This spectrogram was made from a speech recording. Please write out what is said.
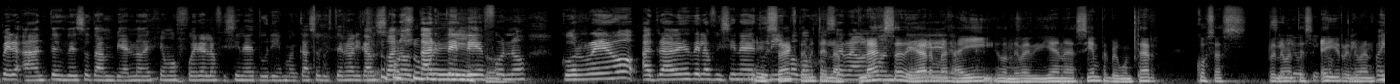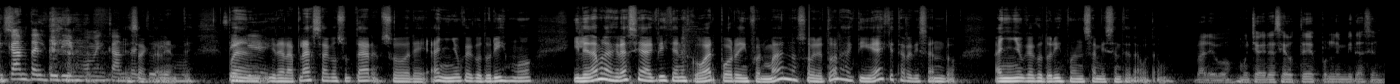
pero antes de eso también no dejemos fuera la oficina de turismo en caso que usted no alcanzó a Por anotar supuesto. teléfono, correo a través de la oficina de turismo con Exactamente, en José la Raúl plaza de Montero. armas, ahí donde va Viviana, siempre preguntar cosas relevantes Sí, e. Me- irrelevantes. Me, encanta el turismo, me encanta Exactamente. el turismo. Pueden que- ir a la plaza a consultar sobre Añañuca Ecoturismo y le damos las gracias a Cristian Escobar por informarnos sobre todas las actividades que está realizando Añañuca Ecoturismo en San Vicente de Tahuatahua. Vale, vos. Muchas gracias a ustedes por la invitación.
